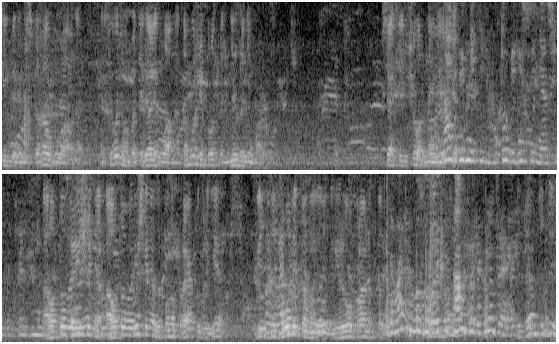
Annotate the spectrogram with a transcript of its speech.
Игорь уже сказал главное, на сегодня мы потеряли главное, таможней просто не занимаются. Всякие черные Нам вещи. потрібні якісь готові рішення, щоб це змінити. А готове рішення, а готове рішення законопроект уже є. Він з недоліками, його правильно сказав. Давайте говорити саме про законопроект. Ідемо туди.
